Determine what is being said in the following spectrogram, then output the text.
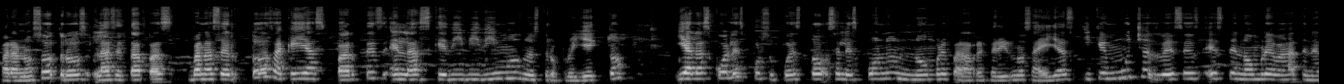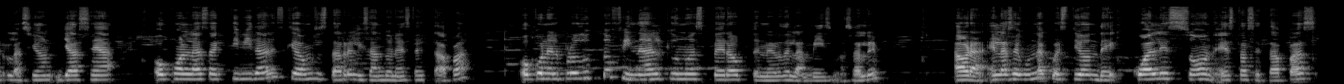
para nosotros, las etapas van a ser todas aquellas partes en las que dividimos nuestro proyecto y a las cuales, por supuesto, se les pone un nombre para referirnos a ellas y que muchas veces este nombre va a tener relación ya sea o con las actividades que vamos a estar realizando en esta etapa o con el producto final que uno espera obtener de la misma, ¿sale? Ahora, en la segunda cuestión de cuáles son estas etapas,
